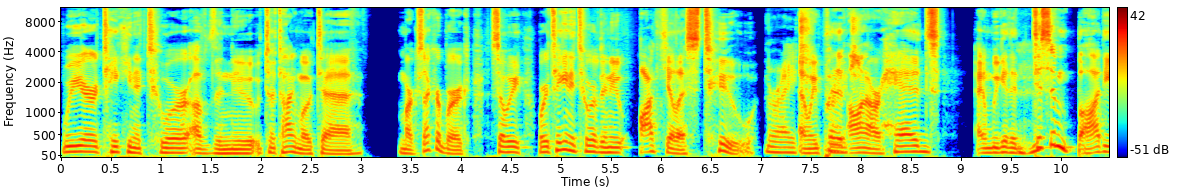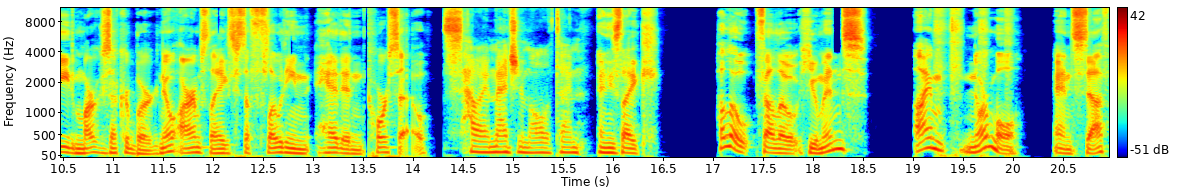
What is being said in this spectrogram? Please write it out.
we are taking a tour of the new, talking about uh, Mark Zuckerberg. So, we, we're taking a tour of the new Oculus 2, Right. and we put it on our heads, and we get a Mhm. disembodied Mark Zuckerberg, no arms, legs, just a floating head and torso. That's how I imagine him all the time. And he's like, Hello, fellow humans. I'm normal and stuff.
